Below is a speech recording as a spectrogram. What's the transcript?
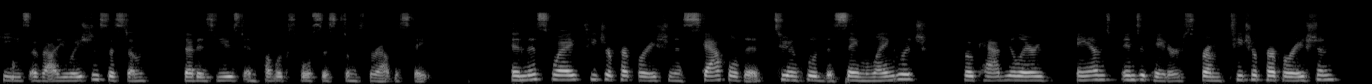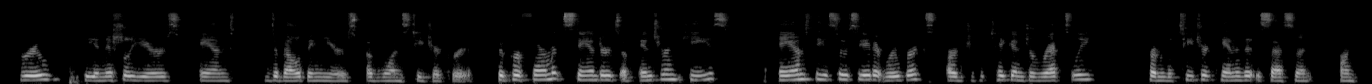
keys evaluation system that is used in public school systems throughout the state. In this way, teacher preparation is scaffolded to include the same language, vocabulary, and indicators from teacher preparation through the initial years and developing years of one's teacher career. The performance standards of intern keys and the associated rubrics are taken directly from the teacher candidate assessment on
